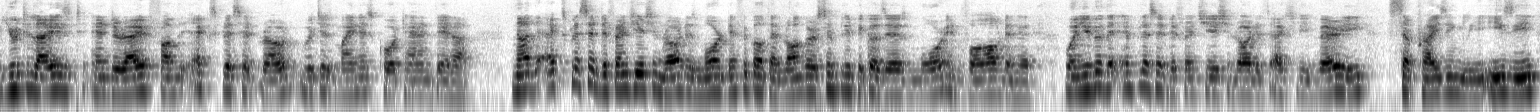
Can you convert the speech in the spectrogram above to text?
utilized and derived from the explicit route which is minus cotan theta. Now the explicit differentiation route is more difficult and longer simply because there's more involved in it. When you do the implicit differentiation route, it's actually very surprisingly easy.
